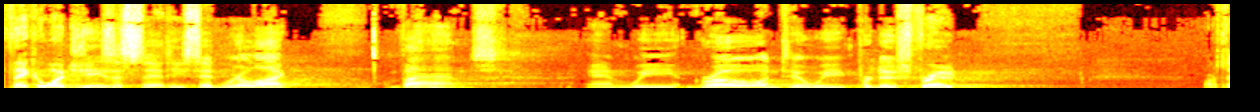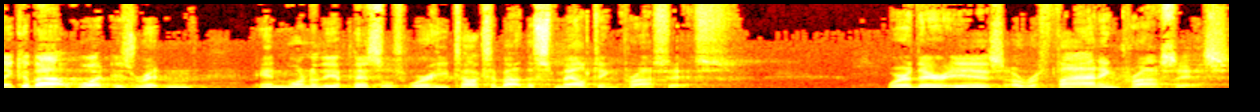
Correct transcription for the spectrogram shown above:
Think of what Jesus said. He said, We're like vines, and we grow until we produce fruit. Or think about what is written in one of the epistles where he talks about the smelting process, where there is a refining process,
